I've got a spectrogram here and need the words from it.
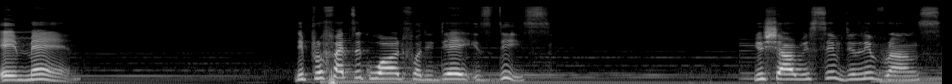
Amen. The prophetic word for the day is this You shall receive deliverance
